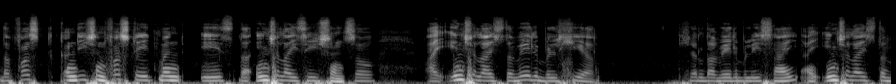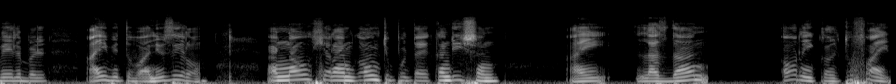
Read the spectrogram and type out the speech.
the first condition first statement is the initialization. So I initialize the variable here. Here the variable is i. I initialize the variable i with the value 0 and now here I am going to put a condition. I less than or equal to 5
